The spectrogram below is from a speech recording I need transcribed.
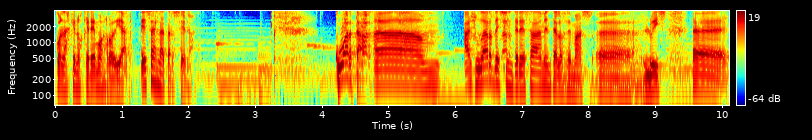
con las que nos queremos rodear. Esa es la tercera. Cuarta, ayudar desinteresadamente a los demás, eh, Luis. Eh,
